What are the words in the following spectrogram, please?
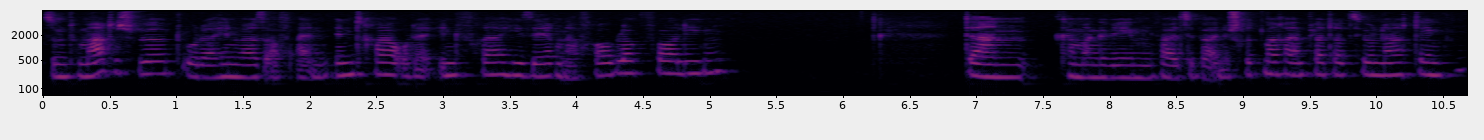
symptomatisch wird oder Hinweise auf einen intra- oder infrahisären AV-Block vorliegen, dann kann man gegebenenfalls über eine Schrittmacherimplantation nachdenken.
